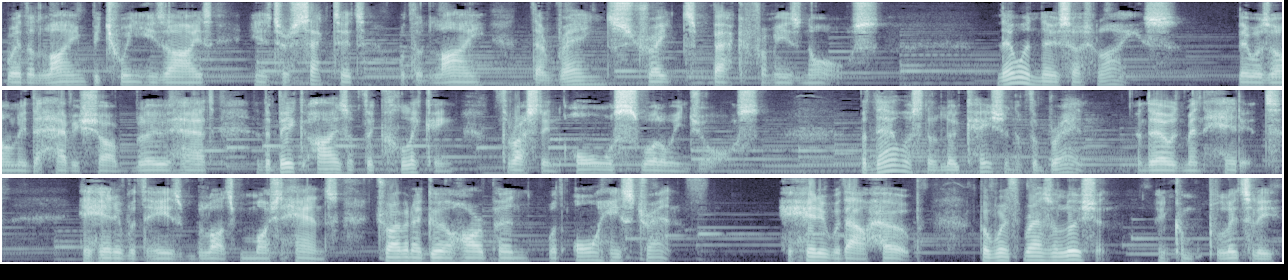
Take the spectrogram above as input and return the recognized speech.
where the line between his eyes intersected with the line that ran straight back from his nose. There were no such lines. There was only the heavy sharp blue head and the big eyes of the clicking, thrusting, all swallowing jaws. But there was the location of the brain and the old man hit it. He hit it with his blood-mushed hands, driving a good harpoon with all his strength. He hit it without hope, but with resolution and completely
